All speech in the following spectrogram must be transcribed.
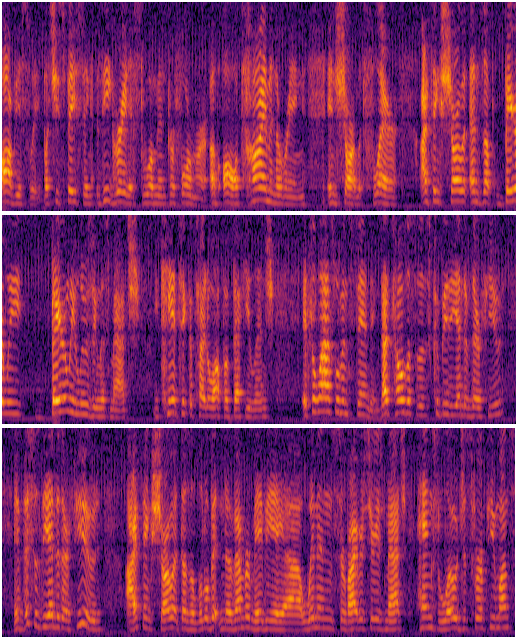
obviously, but she's facing the greatest woman performer of all time in the ring in Charlotte Flair. I think Charlotte ends up barely, barely losing this match. You can't take the title off of Becky Lynch. It's the last woman standing. That tells us that this could be the end of their feud. If this is the end of their feud, I think Charlotte does a little bit in November, maybe a uh, women's Survivor Series match, hangs low just for a few months,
